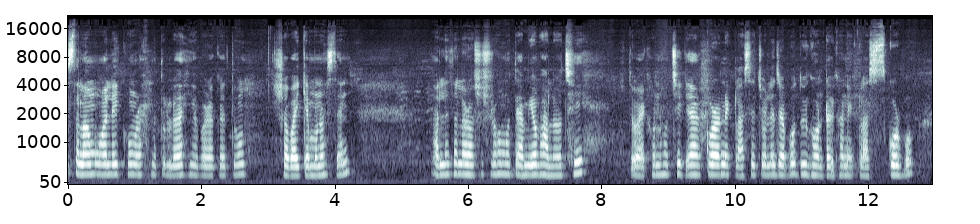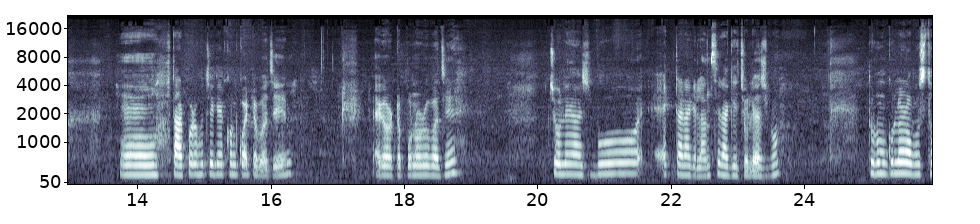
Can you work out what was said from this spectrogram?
আসসালামু আলাইকুম রহমতুল্লাহ বারাকাতু সবাই কেমন আছেন? আল্লাহ তালার অশেষ রহমতে আমিও ভালো আছি। তো এখন হচ্ছে কোরআনের ক্লাসে চলে যাব, দুই ঘণ্টা এখানে ক্লাস করব। তারপরে হচ্ছে গিয়ে এখন কয়টা বাজে? এগারোটা পনেরো বাজে। চলে আসব, একটার আগে, লাঞ্চের আগে চলে আসব। তো রুমগুলোর অবস্থা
